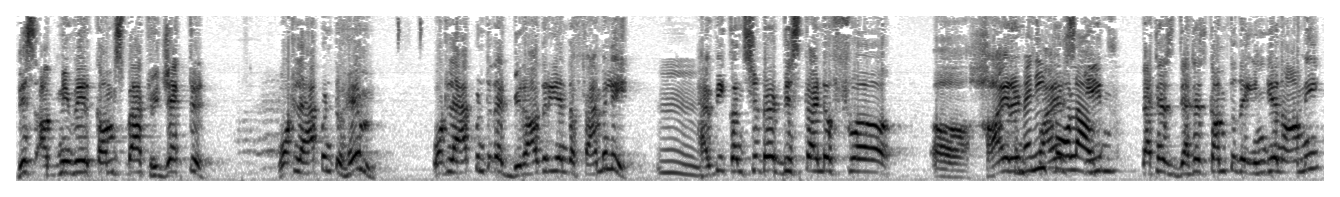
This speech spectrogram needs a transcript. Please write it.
this Agniveer comes back rejected. What will happen to him? What will happen to that biradari and the family? Have we considered this kind of uh, uh, hire and fire scheme that has that has come to the Indian army?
